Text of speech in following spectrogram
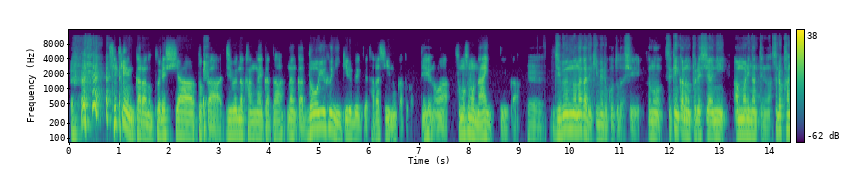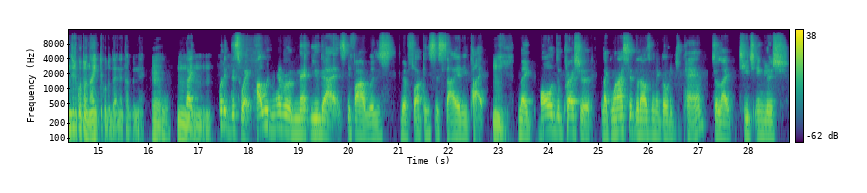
世間からのプレッシャーとか、自分の考え方、なんかどういうふうに生きるべきが正しいのかとかっっていうのは、そもそもないっていうか、Mm. 自分の中で決めることだし、その世間からのプレッシャーにあんまりなんていうのかな、それを感じることはないってことだよね、多分ね。Mm. うんうんうん。Like- Put it this way I would never have met you guys if I was the fucking society type. Mm. Like all the pressure, like when I said that I was gonna go to Japan to like teach English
